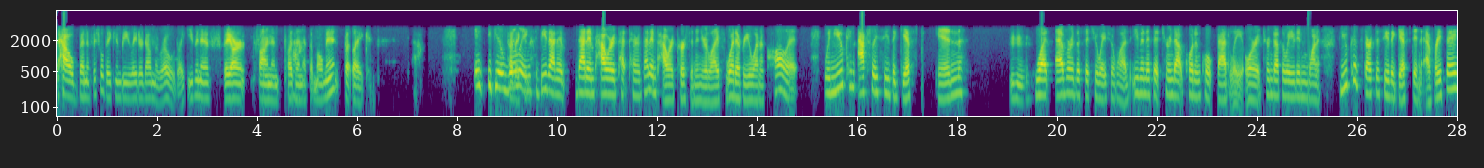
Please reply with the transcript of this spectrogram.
how beneficial they can be later down the road. Like even if they aren't fun and pleasant Yeah. at the moment, but like if, if you're willing can- to be that that empowered pet parent, that empowered person in your life, whatever you want to call it, when you can actually see the gift in mhm whatever the situation was, even if it turned out quote unquote badly or it turned out the way you didn't want it, you could start to see the gift in everything,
